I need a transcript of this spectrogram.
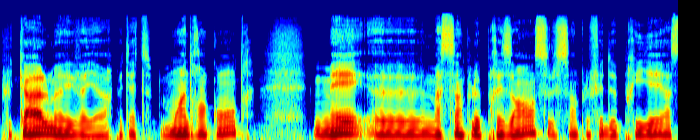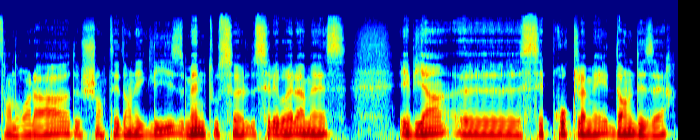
plus calmes, il va y avoir peut-être moins de rencontres, mais ma simple présence, le simple fait de prier à cet endroit-là, de chanter dans l'église, même tout seul, de célébrer la messe, eh bien, c'est proclamé dans le désert.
